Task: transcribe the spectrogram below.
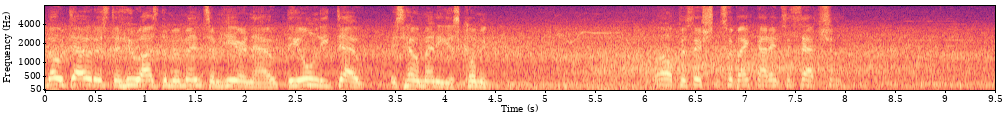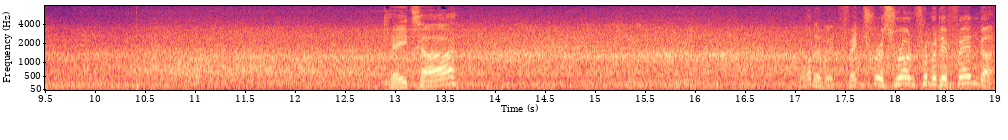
No doubt as to who has the momentum here now. The only doubt is how many is coming. Well positioned to make that interception. Keita. What an adventurous run from a defender.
